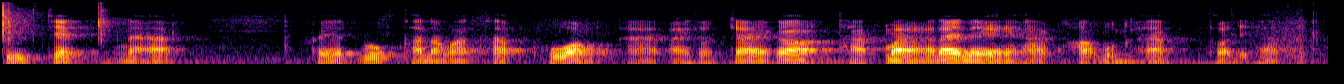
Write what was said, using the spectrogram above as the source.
4 7 นะครับ Facebook ธนวัฒน์ทรัพย์พ่วงนะใครสนใจก็ทักมาได้เลยนะครับ ขอบคุณครับ สวัสดีครับ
